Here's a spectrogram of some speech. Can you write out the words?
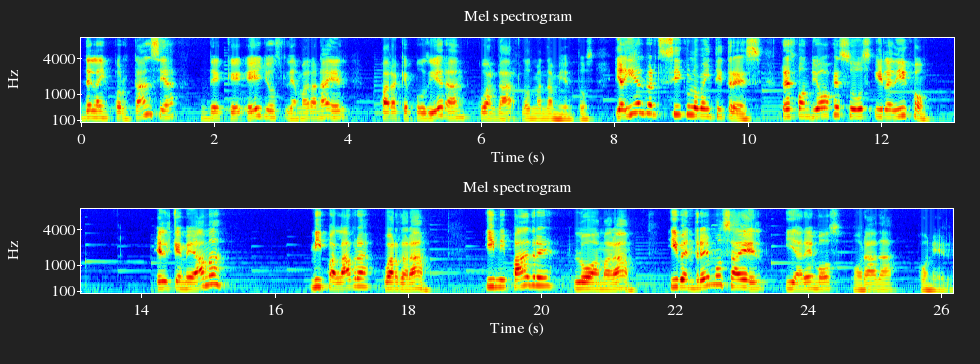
de la importancia de que ellos le amaran a Él para que pudieran guardar los mandamientos. Y ahí el versículo 23 respondió Jesús y le dijo, el que me ama, mi palabra guardará, y mi Padre lo amará, y vendremos a él y haremos morada con Él.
